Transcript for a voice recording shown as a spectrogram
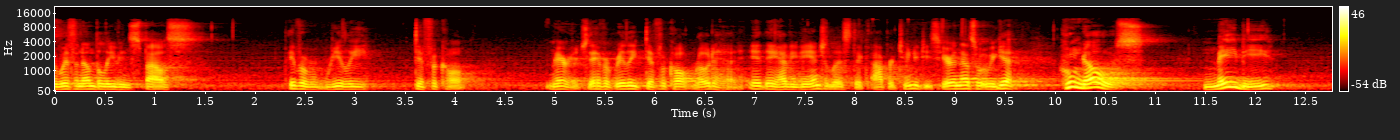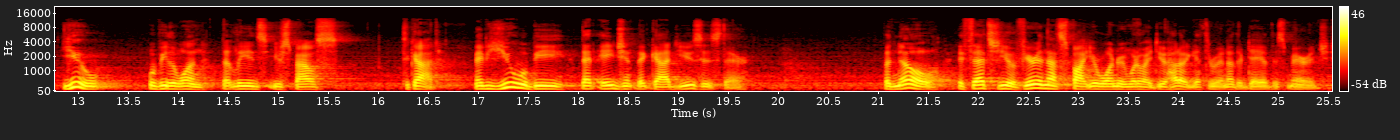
with an unbelieving spouse. They have a really difficult marriage. They have a really difficult road ahead. They have evangelistic opportunities here, and that's what we get. Who knows? Maybe you will be the one that leads your spouse to God. Maybe you will be that agent that God uses there. But no, if that's you, if you're in that spot, you're wondering, what do I do? How do I get through another day of this marriage?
